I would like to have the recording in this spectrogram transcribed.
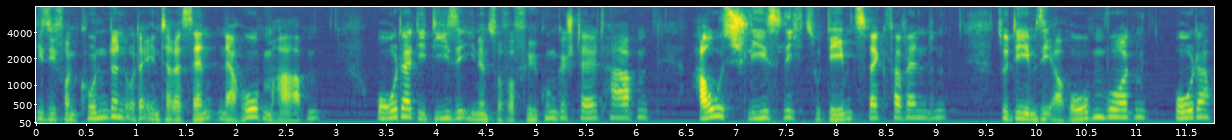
die Sie von Kunden oder Interessenten erhoben haben oder die diese Ihnen zur Verfügung gestellt haben, ausschließlich zu dem Zweck verwenden, zu dem sie erhoben wurden oder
